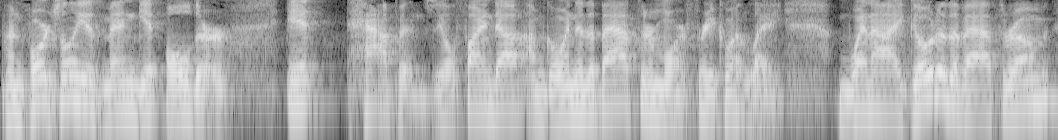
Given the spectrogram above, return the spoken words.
Unfortunately, as men get older, it happens. You'll find out I'm going to the bathroom more frequently. When I go to the bathroom,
